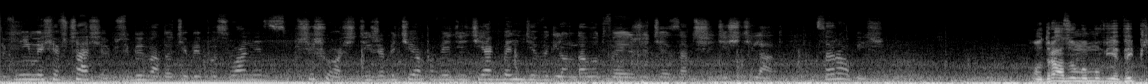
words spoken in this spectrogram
Cofnijmy się w czasie. Przybywa do ciebie posłaniec z przyszłości, żeby ci opowiedzieć, jak będzie wyglądało twoje życie za 30 lat. Co robisz? Od razu mu mówię wypi...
